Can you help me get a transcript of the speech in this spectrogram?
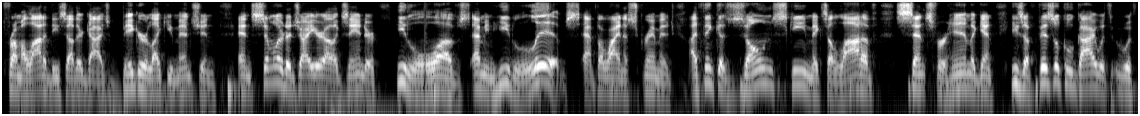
from a lot of these other guys, bigger, like you mentioned, and similar to Jaire Alexander. He loves. I mean, he lives at the line of scrimmage. I think a zone scheme makes a lot of sense for him. Again, he's a physical guy with with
